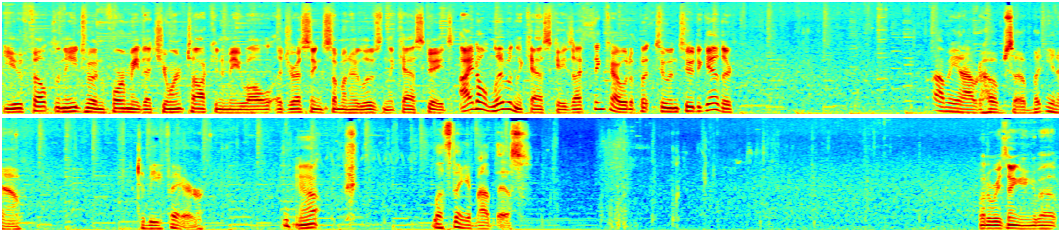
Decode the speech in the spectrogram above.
You felt the need to inform me that you weren't talking to me while addressing someone who lives in the Cascades. I don't live in the Cascades. I think I would have put two and two together. I mean, I would hope so, but you know, to be fair, Yeah. let's think about this. What are we thinking about?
